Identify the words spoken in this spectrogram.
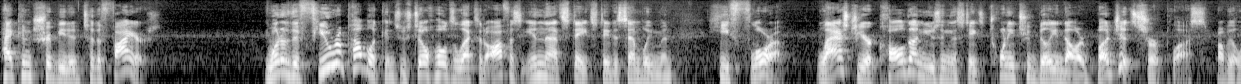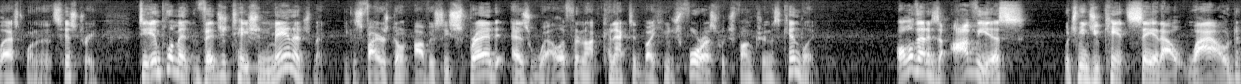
had contributed to the fires. One of the few Republicans who still holds elected office in that state, State Assemblyman Heath Flora, last year called on using the state's $22 billion budget surplus, probably the last one in its history, to implement vegetation management, because fires don't obviously spread as well if they're not connected by huge forests, which function as kindling. All of that is obvious, which means you can't say it out loud.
